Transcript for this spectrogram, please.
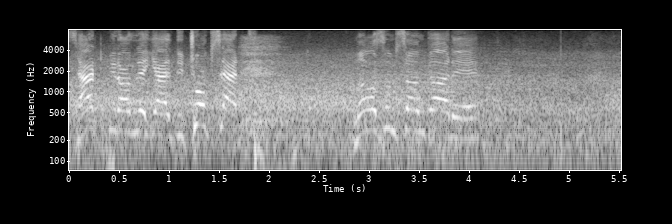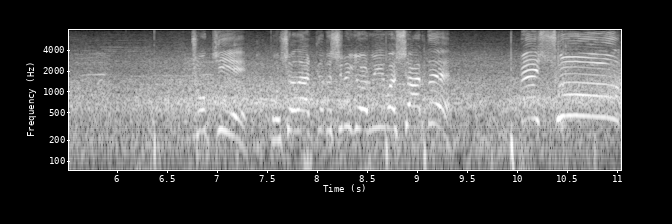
Sert bir hamle geldi. Çok sert. Nazım Sangare. Çok iyi. Koşan arkadaşını görmeyi başardı. Ve şut!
